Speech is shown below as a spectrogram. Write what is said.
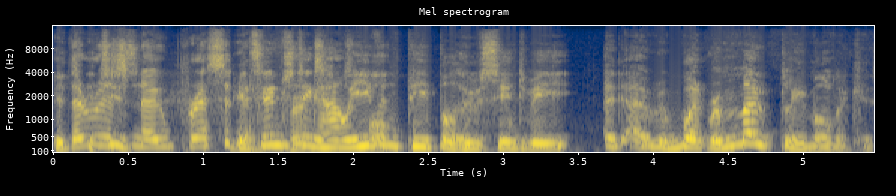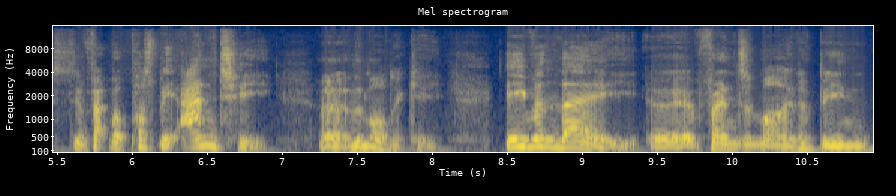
It- there it is, is- no precedent. It's interesting how even people who seem to be uh, uh, weren't remotely monarchists, in fact, were possibly anti uh, the monarchy, even they, uh, friends of mine, have been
